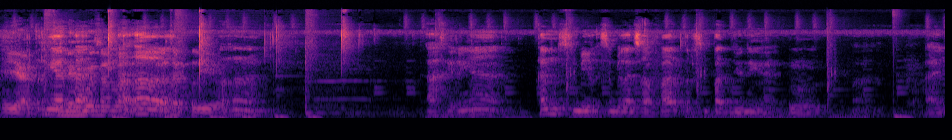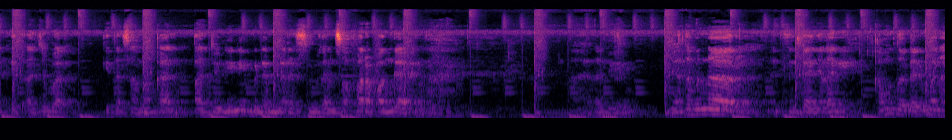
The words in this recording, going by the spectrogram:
Iya Ternyata- sama Heeh. terhadap beliau Heeh. akhirnya kan 9, Safar terus 4 Juni kan? Hmm. Nah, ayo kita coba kita samakan. 4 Juni ini benar-benar 9 Safar apa enggak? Akhirnya di ternyata benar. Ditanya lagi. Kamu tahu dari mana?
